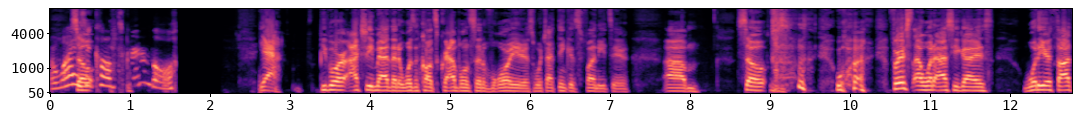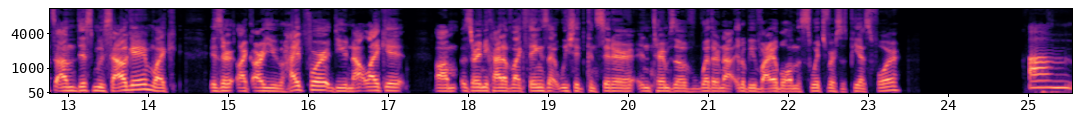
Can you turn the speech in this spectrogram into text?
Why So- is it called Scramble? Yeah, people are actually mad that it wasn't called Scramble instead of Warriors, which I think is funny too. Um, so first, I want to ask you guys, what are your thoughts on this Musou game? Like, is there like, are you hyped for it? Do you not like it? Um, is there any kind of like things that we should consider in terms of whether or not it'll be viable on the Switch versus PS4? Um,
